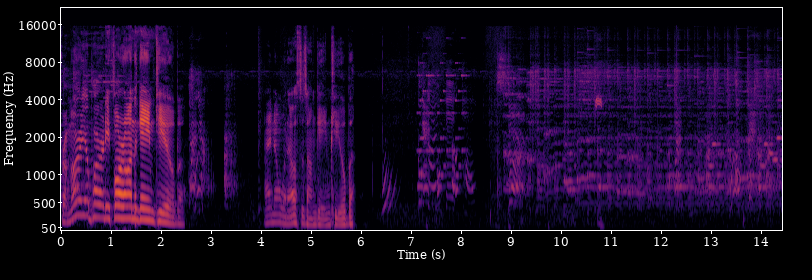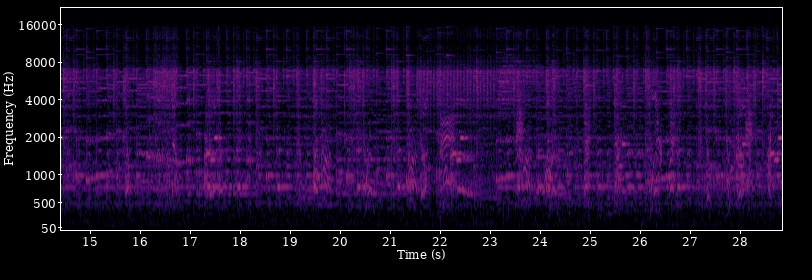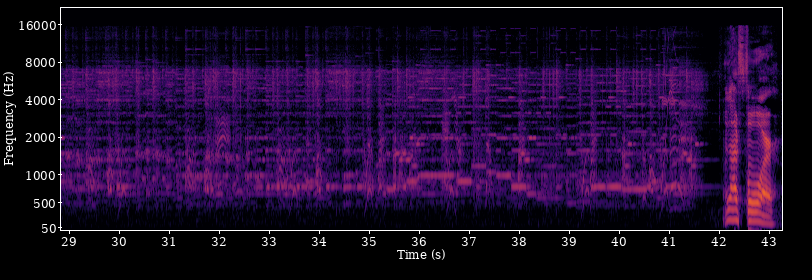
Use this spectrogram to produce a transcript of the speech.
From Mario Party 4 on the GameCube. I know what else is on GameCube. Got four.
